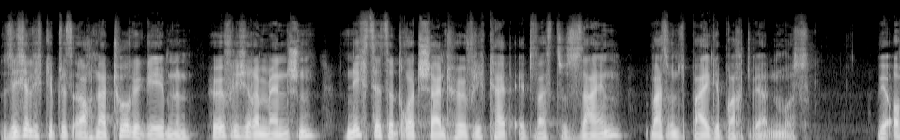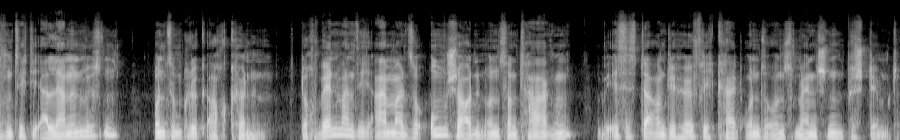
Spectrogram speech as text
Sicherlich gibt es auch naturgegebenen, höflichere Menschen, nichtsdestotrotz scheint Höflichkeit etwas zu sein, was uns beigebracht werden muss. Wir offensichtlich erlernen müssen und zum Glück auch können. Doch wenn man sich einmal so umschaut in unseren Tagen, wie ist es da um die Höflichkeit unter uns Menschen bestimmt?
